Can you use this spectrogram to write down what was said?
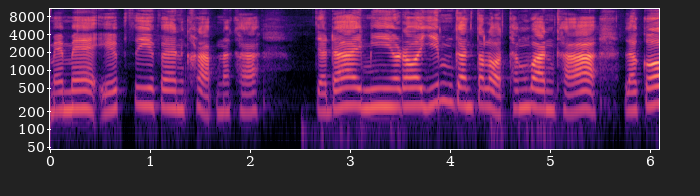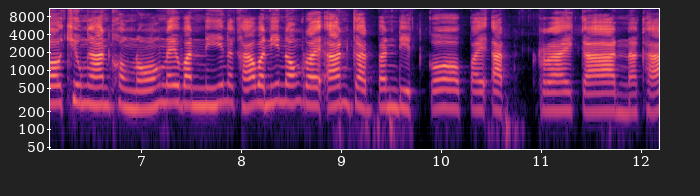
แม่แม่ FC แฟนคลับนะคะ จะได้มีรอยยิ้มกันตลอดทั้งวันค่ะ แล้วก็คิวงานของน้องในวันนี้นะคะ วันนี้น้องไรอันกัดบัณฑิตก็ไปอัดรายการนะคะ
